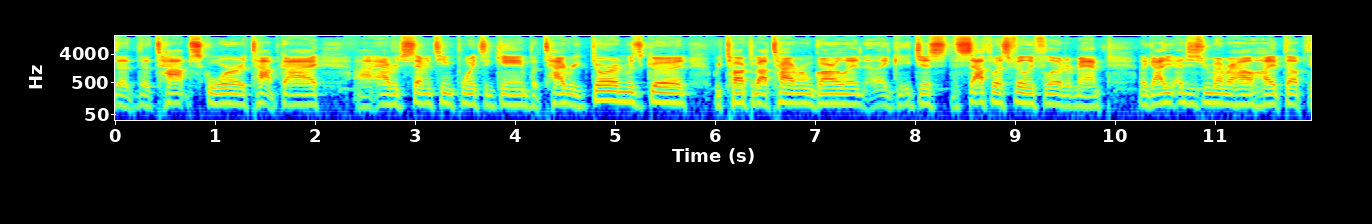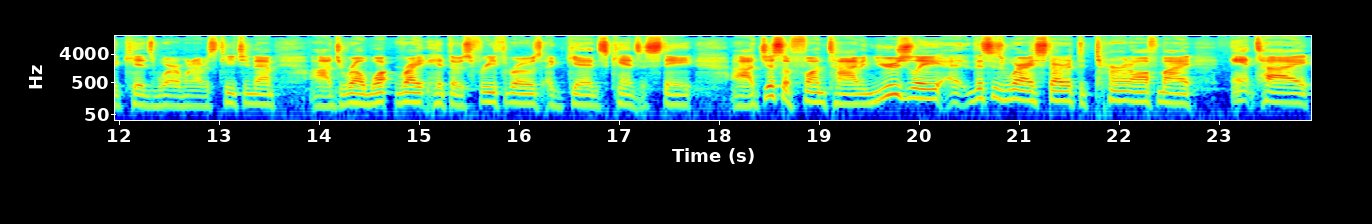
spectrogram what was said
the the top scorer, top guy, uh, averaged 17 points a game. But Tyreek Duren was good. We talked about Tyrone Garland, like just the Southwest Philly floater, man. Like I, I just remember how hyped up the kids were when I was teaching them. Uh, Jerrell Wright hit those free throws against Kansas State. Uh, just a fun time. And usually, uh, this is where I started to turn off my anti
